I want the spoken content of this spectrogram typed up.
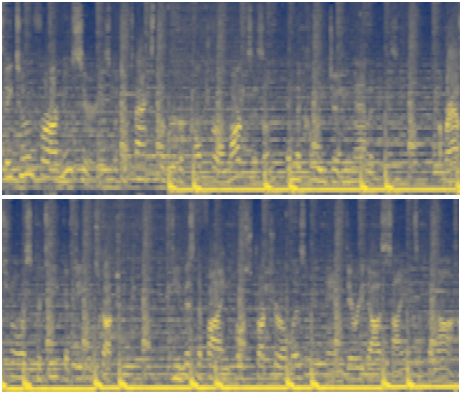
stay tuned for our new series, which attacks the root of cultural Marxism in the collegiate humanities a rationalist critique of deconstruction, demystifying post-structuralism, and Derrida's science of the non.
